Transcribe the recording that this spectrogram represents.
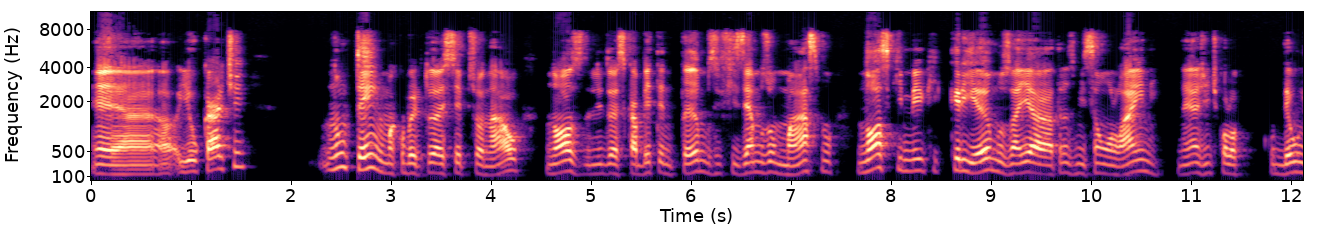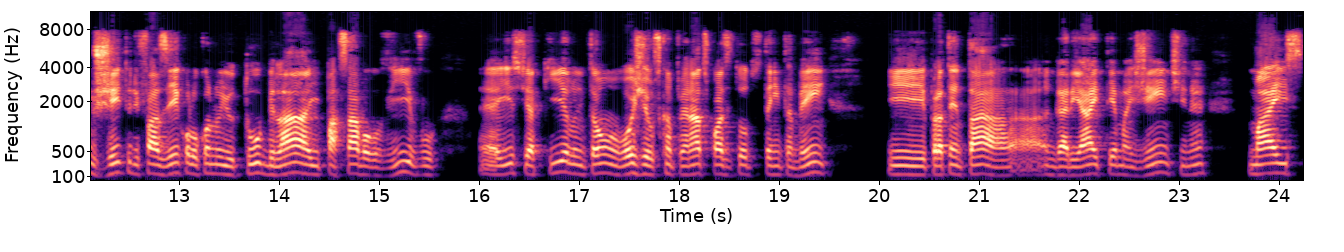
É, e o kart não tem uma cobertura excepcional. Nós do SKB tentamos e fizemos o máximo. Nós que meio que criamos aí a transmissão online, né? A gente colocou, deu um jeito de fazer, colocou no YouTube lá e passava ao vivo, é, isso e aquilo. Então hoje os campeonatos quase todos têm também e para tentar angariar e ter mais gente, né? Mas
